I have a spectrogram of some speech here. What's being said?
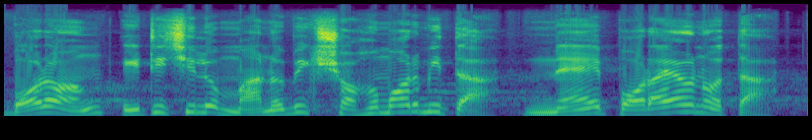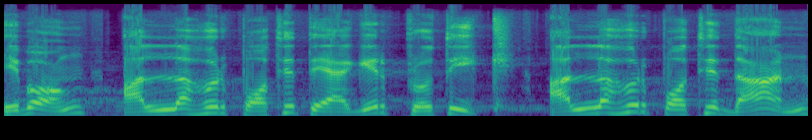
বরং এটি ছিল মানবিক সহমর্মিতা ন্যায় পরায়ণতা এবং আল্লাহর পথে ত্যাগের প্রতীক। আল্লাহর পথে দান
